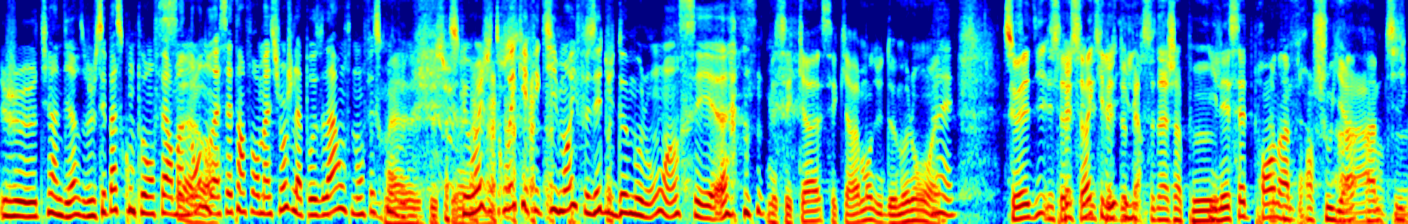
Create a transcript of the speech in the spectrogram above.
Je tiens à dire. Je sais pas ce qu'on peut en faire Ça, maintenant. alors. On a cette information, je la pose là, on en fait ce qu'on Ouais, veut. Parce que moi, j'ai trouvé qu'effectivement, il faisait du Demolon. Hein, c'est. euh, Mais c'est ca- c'est carrément du Demolon. Ouais. ouais. Ce que j'ai dit, c'est vrai qu'il est- de il- personnage un peu. il essaie de prendre un un, un, un un petit,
